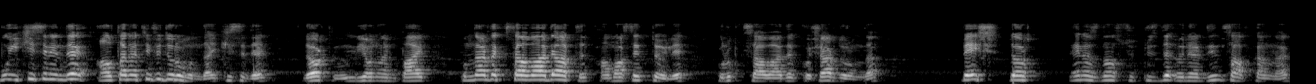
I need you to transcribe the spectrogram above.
Bu ikisinin de alternatifi durumunda. İkisi de 4 Lyon Empire. Bunlar da kısa vade atı. Hamaset de öyle. Grup kısa vade koşar durumda. 5, 4 en azından sürprizde önerdiğim safkanlar.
